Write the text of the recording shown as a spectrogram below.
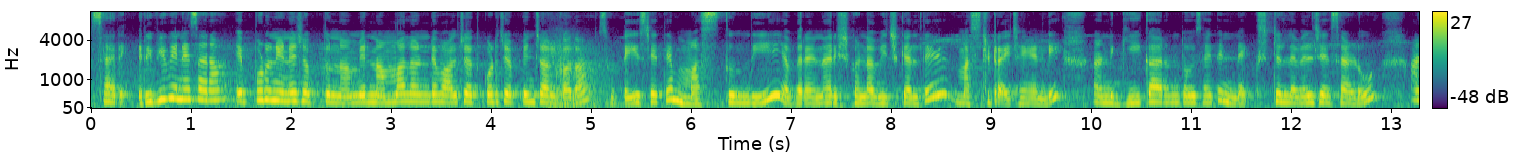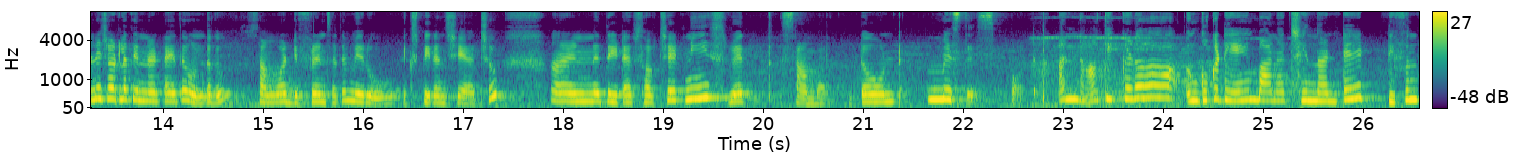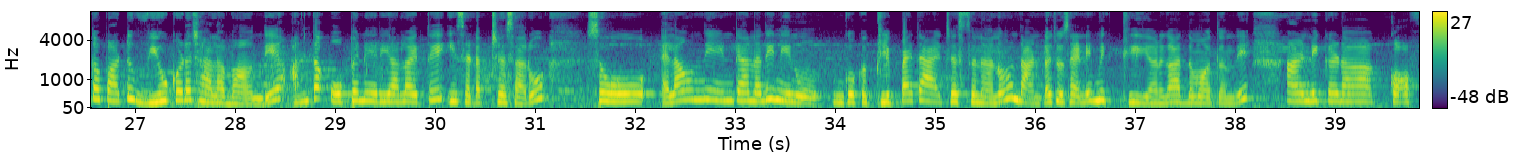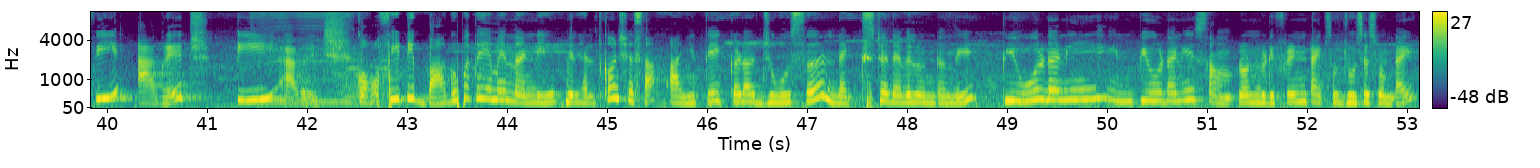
సరే రివ్యూ వినేసారా? ఎప్పుడు నేనే చెప్తున్నా. మీరు నమ్మాలంటే వాళ్ళ చేతి కూడా చెప్పించాలి కదా. సో టేస్ట్ అయితే మస్తు ఉంది. ఎవరైనా రిషికొండ బీచ్కి వెళ్తే మస్ట్ ట్రై చేయండి. అండ్ గీ కారం దోశ అయితే నెక్స్ట్ లెవెల్ చేశాడు. అన్ని చోట్ల తిన్నట్టయితే ఉండదు. సమ్వాట్ డిఫరెన్స్ అయితే మీరు ఎక్స్పీరియన్స్ చేయొచ్చు. And three types of chutneys with sambar. Don't miss this spot and నాకు ఇక్కడ ఇంకొకటి ఏం బాగా నచ్చిందంటే టిఫిన్తో పాటు వ్యూ కూడా చాలా బాగుంది. అంత ఓపెన్ ఏరియాలో అయితే ఈ సెటప్ చేశారు. సో ఎలా ఉంది ఏంటి అన్నది నేను ఇంకొక క్లిప్ అయితే యాడ్ చేస్తున్నాను. దాంట్లో చూసండి మీకు క్లియర్గా అర్థమవుతుంది. అండ్ ఇక్కడ coffee average tea average coffee tea బాగోపోతే ఏమైందండి? మీరు హెల్త్ కాన్షియసా అయితే ఇక్కడ జ్యూస్ నెక్స్ట్ లెవెల్ ఉంటుంది. ప్యూర్డ్ అని ఇంప్యూర్డ్ అని సమ్ రెండు డిఫరెంట్ టైప్స్ ఆఫ్ జ్యూసెస్ ఉంటాయి.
